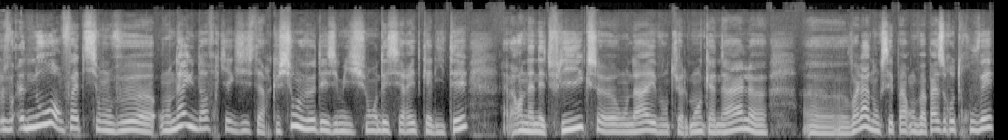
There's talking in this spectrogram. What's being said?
euh, nous en fait si on veut euh, on a une offre qui existe c'est-à-dire que si on veut des émissions des séries de qualité alors on a Netflix euh, on a éventuellement Canal euh, voilà donc c'est pas on va pas se retrouver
